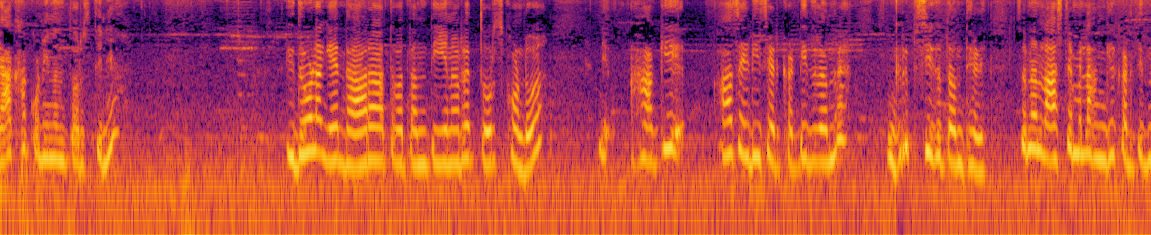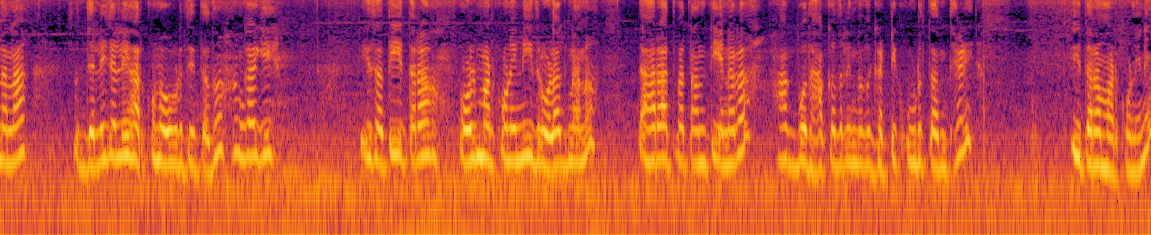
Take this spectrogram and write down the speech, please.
ಯಾಕೆ ಹಾಕ್ಕೊಂಡಿನಿ ಅಂತ ತೋರಿಸ್ತೀನಿ. ಇದರೊಳಗೆ ದಾರ ಅಥವಾ ತಂತಿ ಏನಾರ ತೋರಿಸ್ಕೊಂಡು ನೀವು ಹಾಕಿ ಆ ಸೈಡ್ ಈ ಸೈಡ್ ಕಟ್ಟಿದ್ರಂದ್ರೆ ಗ್ರಿಪ್ ಸಿಗುತ್ತೆ ಅಂತ ಹೇಳಿ. ಸೊ ನಾನು ಲಾಸ್ಟ್ ಟೈಮ್ ಎಲ್ಲ ಹಾಗೆ ಕಟ್ತಿದ್ನಲ್ಲ ಸೊ ಜಲ್ಲಿ ಜಲ್ಲಿ ಹರ್ಕೊಂಡು ಹೋಗ್ಬಿಡ್ತಿತ್ತು ಅದು. ಹಾಗಾಗಿ ಈ ಸತಿ ಈ ಥರ ಫೋಲ್ಡ್ ಮಾಡ್ಕೊಂಡಿನಿ. ಇದ್ರೊಳಗೆ ನಾನು ದಾರ ಅಥವಾ ತಂತಿ ಏನಾರ ಹಾಕ್ಬೋದು. ಹಾಕೋದ್ರಿಂದ ಅದು ಗಟ್ಟಿ ಕೂಡುತ್ತೆ ಅಂಥೇಳಿ ಈ ಥರ ಮಾಡ್ಕೊಂಡಿನಿ.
